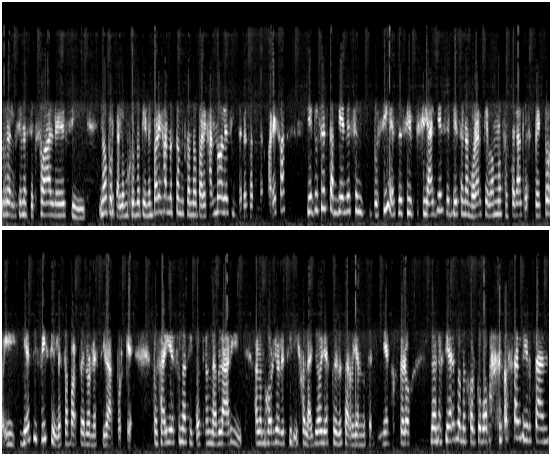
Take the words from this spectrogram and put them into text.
relaciones sexuales y no porque a lo mejor no tienen pareja, no están buscando pareja, no les interesa tener pareja. Y entonces también es pues sí, es decir, si alguien se empieza a enamorar, ¿qué vamos a hacer al respecto? Y, y es difícil esa parte de la honestidad porque pues ahí es una situación de hablar y a lo mejor yo decir, híjola, yo ya estoy desarrollando sentimientos, pero la honestidad es lo mejor como para no salir tan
